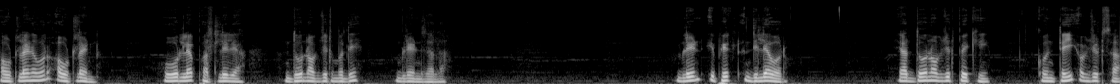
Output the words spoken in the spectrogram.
आउटलाईनवर आउटलाईन ओव्हरलॅप असलेल्या दोन ऑब्जेक्टमध्ये ब्लेंड झाला. ब्लेंड इफेक्ट दिल्यावर या दोन ऑब्जेक्टपैकी कोणत्याही ऑब्जेक्टचा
